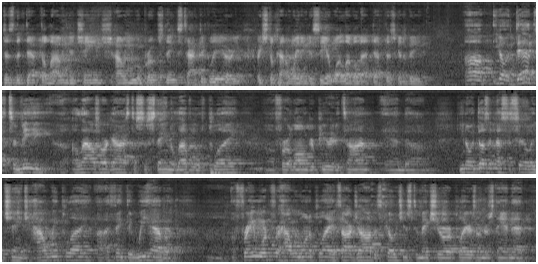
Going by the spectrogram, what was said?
Does the depth allow you to change how you approach things tactically, or are you, are you still kind of waiting to see at what level that depth is going to be? Uh, you know, depth to me allows our guys to sustain a level of play uh, for a longer period of time. And, um, you know, it doesn't necessarily change how we play. I think that we have a, a framework for how we want to play. It's our job as coaches to make sure our players understand that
